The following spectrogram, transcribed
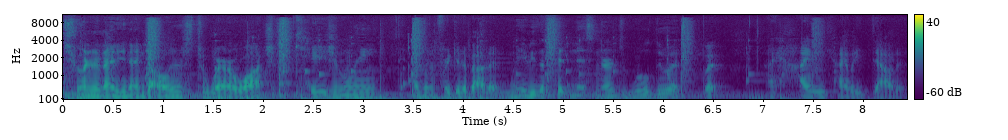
$299 to wear a watch occasionally and then forget about it. Maybe the fitness nerds will do it, but I highly, highly doubt it.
